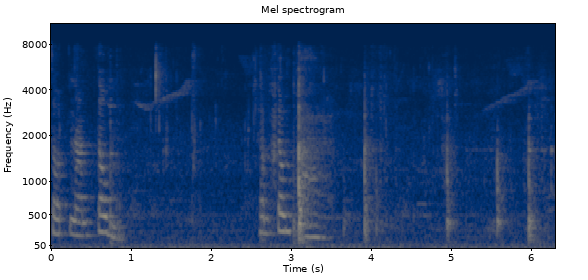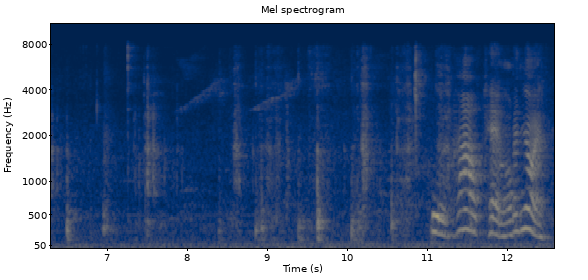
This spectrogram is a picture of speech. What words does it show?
สดน้ำต้ม น้ำต้มปลาหุงข้าวแข็งไปหน่อยยาย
